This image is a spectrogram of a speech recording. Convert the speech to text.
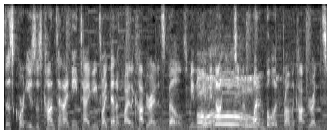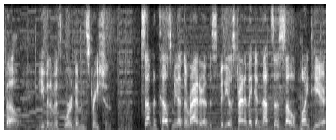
This court uses content ID tagging to identify the copyrighted spells, meaning you cannot use Oh. even one bullet from the copyrighted spell, even if it's for a demonstration. Something tells me that the writer of this video is trying to make a not-so-subtle point here.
